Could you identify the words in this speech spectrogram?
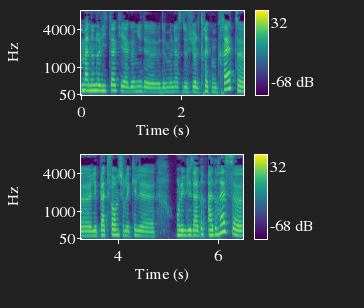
Manonolita qui est agonie de, de menaces de viol très concrètes, euh, les plateformes sur lesquelles euh, on les lui adresse euh,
